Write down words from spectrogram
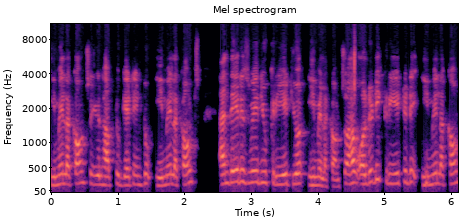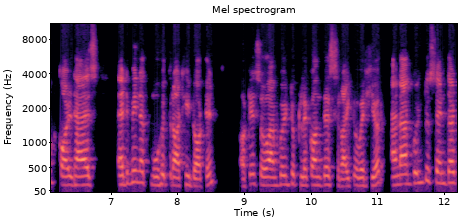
email account. So you'll have to get into email accounts and there is where you create your email account. So i have already created an email account called as admin at mohitrathi.in okay so i'm going to click on this right over here and i'm going to send that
